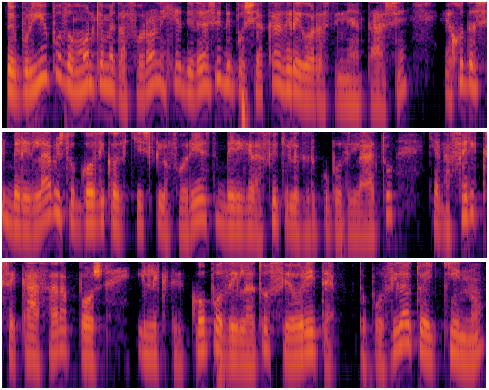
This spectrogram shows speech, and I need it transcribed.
Το Υπουργείο Υποδομών και Μεταφορών έχει αντιδράσει εντυπωσιακά γρήγορα στη νέα τάση, έχοντας συμπεριλάβει στον κώδικο οδικής κυκλοφορίας την περιγραφή του ηλεκτρικού ποδηλάτου και αναφέρει ξεκάθαρα πως ηλεκτρικό ποδήλατο θεωρείται το ποδήλατο εκείνο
